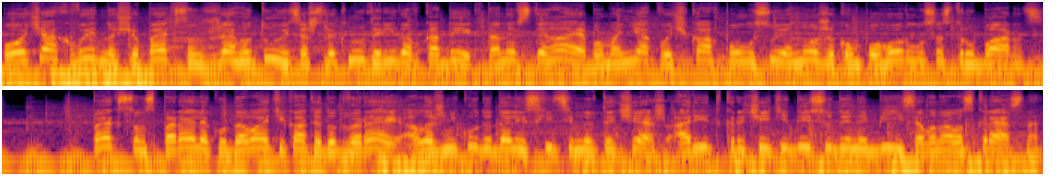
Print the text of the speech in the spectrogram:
По очах видно, що Пексон вже готується штрикнути Ріда в кадик, та не встигає, бо маньяк в очках полосує ножиком по горлу сестру Барнс. Пекстон з переляку давай тікати до дверей, але ж нікуди далі східців не втечеш, а Рід кричить Іди сюди, не бійся, вона воскресне.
